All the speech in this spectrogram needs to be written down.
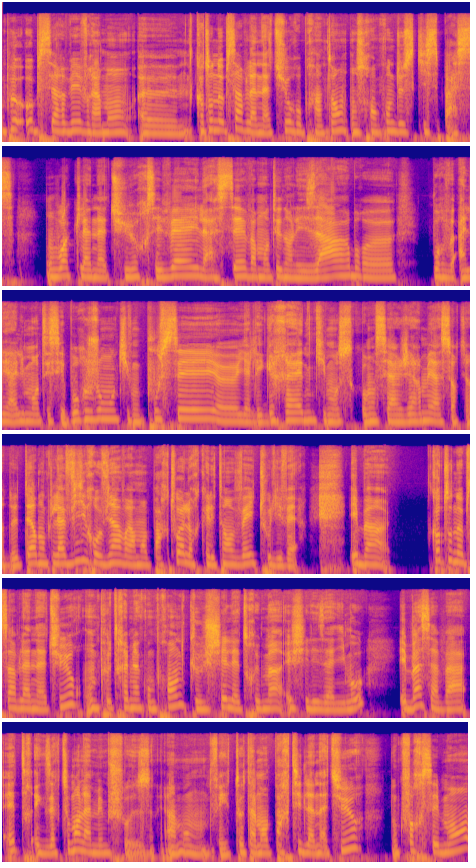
On peut observer vraiment, euh, quand on observe la nature au printemps, on se rend compte de ce qui se passe. On voit que la nature s'éveille, la sève va monter dans les arbres euh, pour aller alimenter ses bourgeons qui vont pousser. euh, Il y a les graines qui vont commencer à germer, à sortir de terre. Donc la vie revient vraiment partout alors qu'elle était en veille tout l'hiver. Et ben, quand on observe la nature, on peut très bien comprendre que chez l'être humain et chez les animaux, eh ben ça va être exactement la même chose. Hein, bon, on fait totalement partie de la nature, donc forcément,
